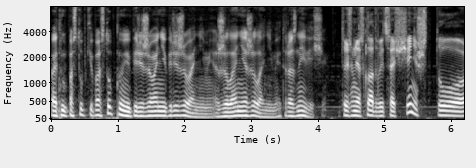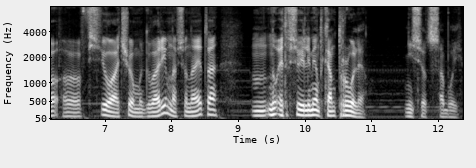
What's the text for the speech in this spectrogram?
Поэтому поступки поступками, переживания переживаниями, желания желаниями — это разные вещи. То есть у меня складывается ощущение, что э, все, о чем мы говорим, на все на это, ну, это все элемент контроля несет с собой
